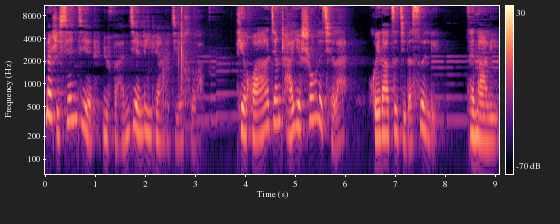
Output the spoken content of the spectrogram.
那是仙界与凡界力量的结合。铁华将茶叶收了起来，回到自己的寺里，在那里，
